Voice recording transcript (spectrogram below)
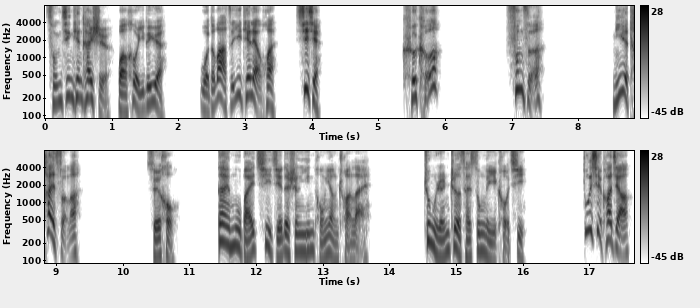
从今天开始，往后一个月，我的袜子一天两换，谢谢。”可可，疯子，你也太损了！随后，戴沐白气结的声音同样传来，众人这才松了一口气。多谢夸奖。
